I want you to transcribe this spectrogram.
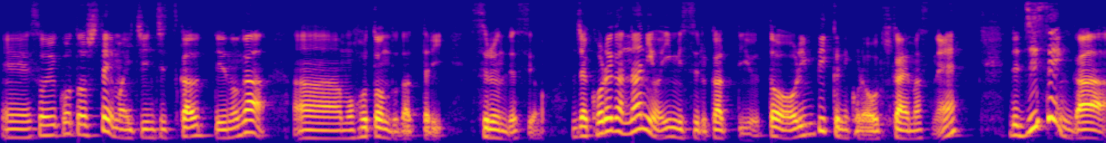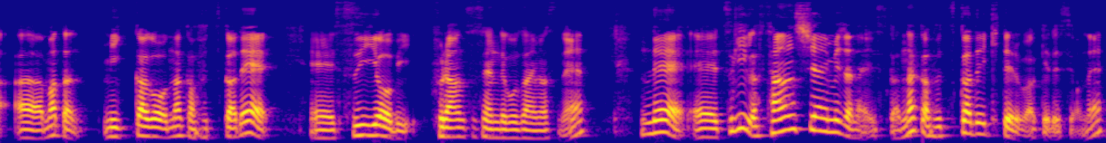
えーそういうことをして、まあ、一日使うっていうのが、あもうほとんどだったりするんですよ。じゃあこれが何を意味するかっていうと、オリンピックにこれ置き換えますね。で、次戦が、あまた3日後、中2日で、えー水曜日、フランス戦でございますね。で、えー次が3試合目じゃないですか。中2日で来てるわけですよね。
